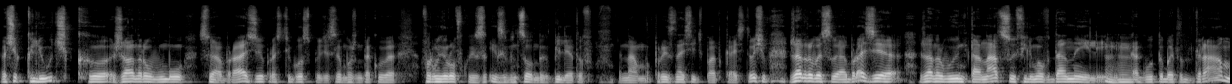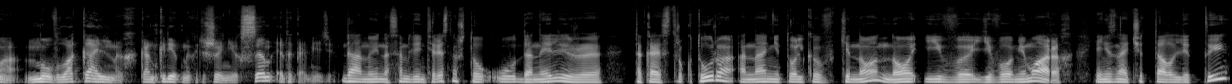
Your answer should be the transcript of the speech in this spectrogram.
вообще ключ к жанровому своеобразию, прости господи, если можно такую формулировку из экзаменационных билетов нам произносить в подкасте. В общем, жанровое своеобразие, жанровую интонацию фильмов Данелли. Как будто бы это драма, но в локальных, конкретных решениях сцен это комедия. Да, ну и на самом деле интересно, что у Данелли же такая структура, она не только в кино, но и в его мемуарах. Я не знаю, читал ли ты,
